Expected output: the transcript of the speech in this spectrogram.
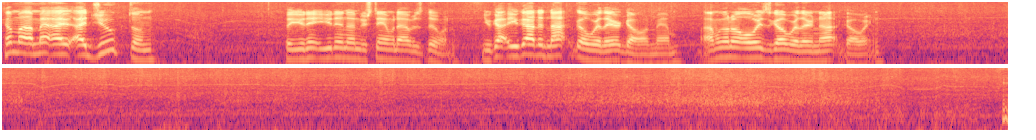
Come on, man. I, I juked him. But you didn't you didn't understand what I was doing. You got you got to not go where they're going, ma'am. I'm gonna always go where they're not going.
